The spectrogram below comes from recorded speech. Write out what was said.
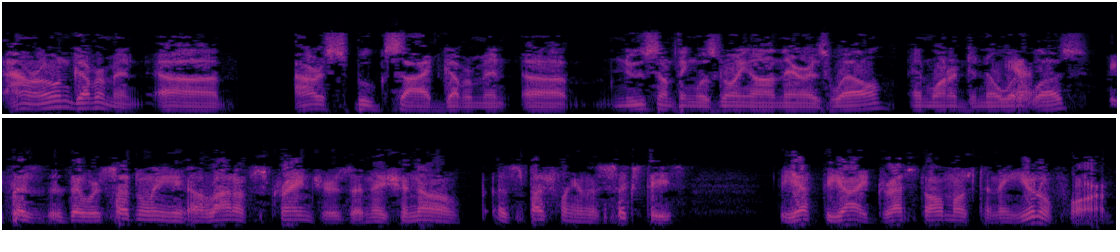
our own government, uh, our spook side government, uh, knew something was going on there as well and wanted to know what it was. because there were suddenly a lot of strangers, and as you know, especially in the '60s, the FBI dressed almost in a uniform.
